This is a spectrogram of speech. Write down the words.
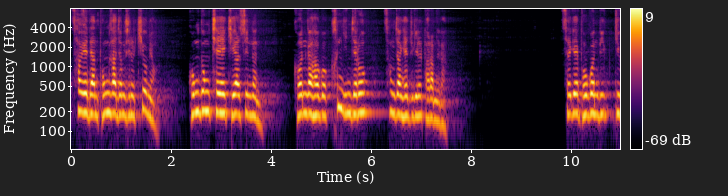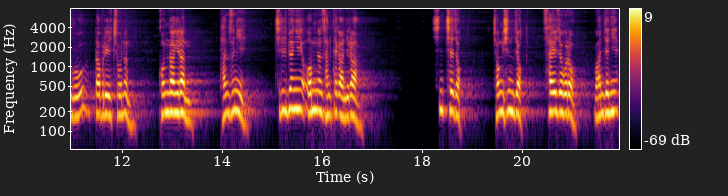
사회에 대한 봉사 정신을 키우며 공동체에 기여할 수 있는 건강하고 큰 인재로 성장해 주길 바랍니다. 세계보건기구 WHO는 건강이란 단순히 질병이 없는 상태가 아니라 신체적, 정신적, 사회적으로 완전히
